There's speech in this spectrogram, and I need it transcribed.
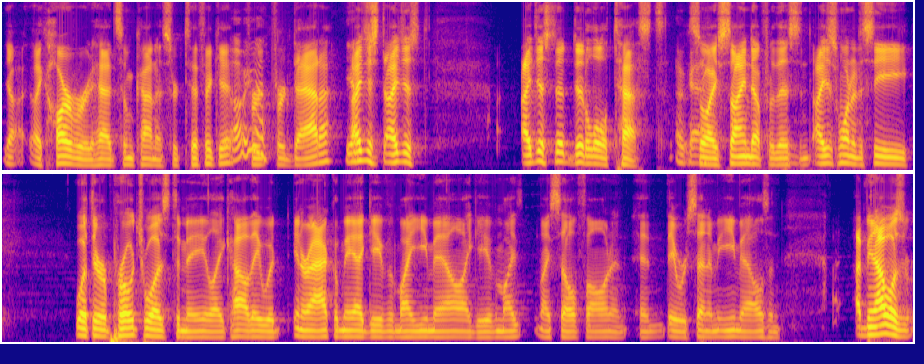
yeah, like Harvard had some kind of certificate Oh, for, yeah. for data. Yeah. I just I just I just did, did a little test. Okay. So I signed up for this, and I just wanted to see what their approach was to me, like how they would interact with me. I gave them my email, I gave them my, my cell phone, and, and they were sending me emails. And I mean, I wasn't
